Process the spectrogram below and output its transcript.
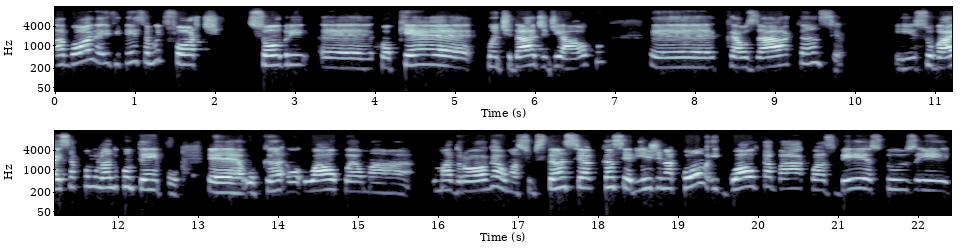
agora a evidência é muito forte sobre é, qualquer quantidade de álcool é, causar câncer. E isso vai se acumulando com o tempo. É, o, o, álcool é uma, uma droga, uma substância cancerígena com igual tabaco, asbestos e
